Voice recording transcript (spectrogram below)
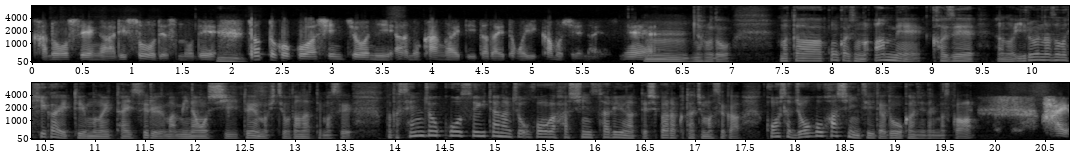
可能性がありそうですので、うん、ちょっとここは慎重にあの考えていただいた方がいいかもしれないですね。うんなるほどまた今回その雨風あのいろんなその被害というものに対するまあ見直しというのも必要となっています。また線状降水帯の情報が発信されるようになってしばらく経ちますがこうした情報発信についてはどうお感じになりますか？はい、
